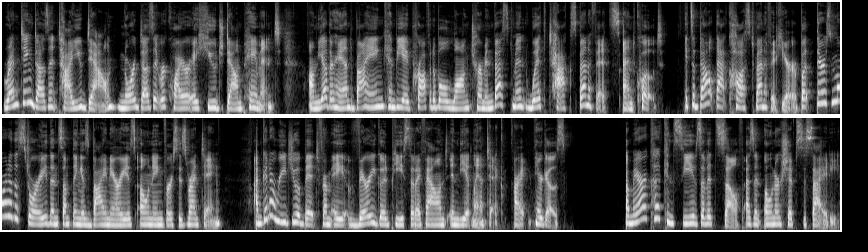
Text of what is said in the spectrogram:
renting doesn't tie you down, nor does it require a huge down payment. On the other hand, buying can be a profitable long term investment with tax benefits. End quote. It's about that cost benefit here, but there's more to the story than something as binary as owning versus renting. I'm going to read you a bit from a very good piece that I found in The Atlantic. All right, here goes. America conceives of itself as an ownership society.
